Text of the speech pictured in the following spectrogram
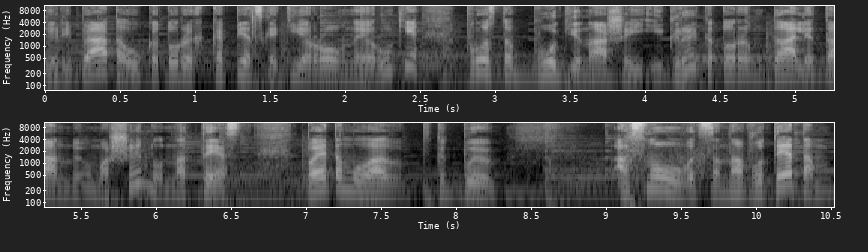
ребята, у которых капец какие ровные руки, просто боги нашей игры, которым дали данную машину на тест. Поэтому, а, как бы основываться на вот этом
